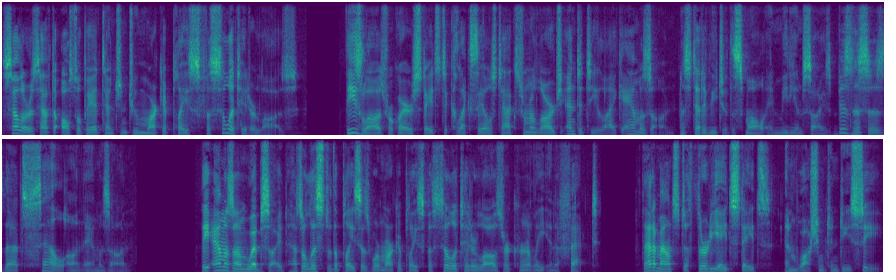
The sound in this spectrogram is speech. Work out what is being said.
Sellers have to also pay attention to marketplace facilitator laws. These laws require states to collect sales tax from a large entity like Amazon, instead of each of the small and medium sized businesses that sell on Amazon. The Amazon website has a list of the places where marketplace facilitator laws are currently in effect. That amounts to 38 states and Washington, D.C.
